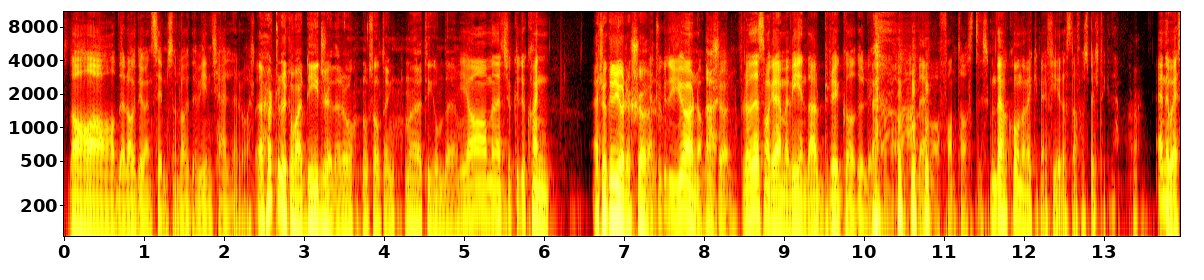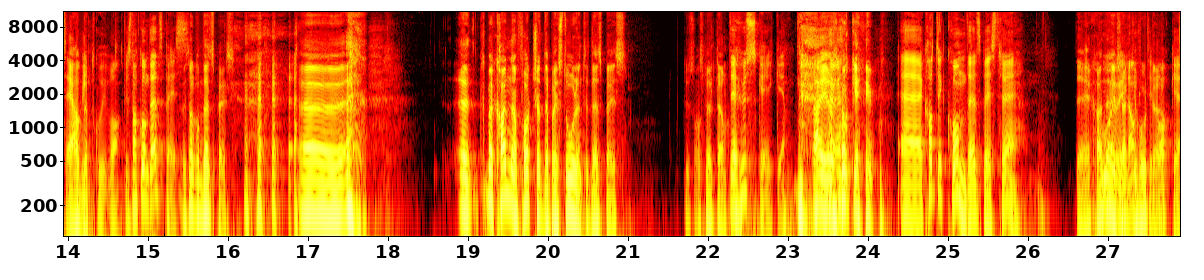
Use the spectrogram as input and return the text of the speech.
Så da hadde jeg lagd jo en Sim som lagde vinkjeller og alt. Jeg hørte du kan være DJ der òg, noe sånt. Men jeg vet ikke om det Ja, men jeg tror ikke du kan Jeg tror ikke du gjør det sjøl. Jeg tror ikke du gjør noe sjøl. For det var det som var greia med vin. Der brygga du liksom. Og, ja, det var fantastisk. Men det kom de ikke med i fire, så derfor spilte jeg ikke det. Anyways, jeg har glemt hvor vi var. Vi snakker om Dead Space. Vi snakker om Dead Space. Eh, eh, men kan de fortsette på historien til Dead Space? Du som har spilt dem? Det husker jeg ikke. Nei, ok. Eh, Når kom Dead Space 3? Det kan er jeg sjekke fort. tilbake.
